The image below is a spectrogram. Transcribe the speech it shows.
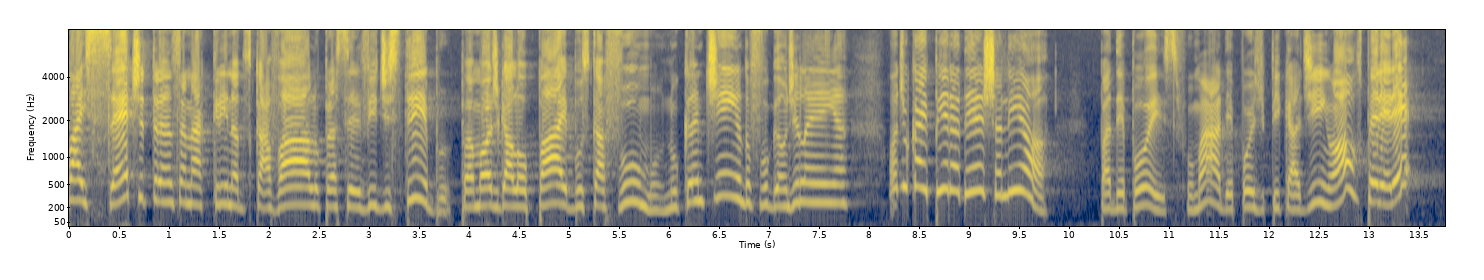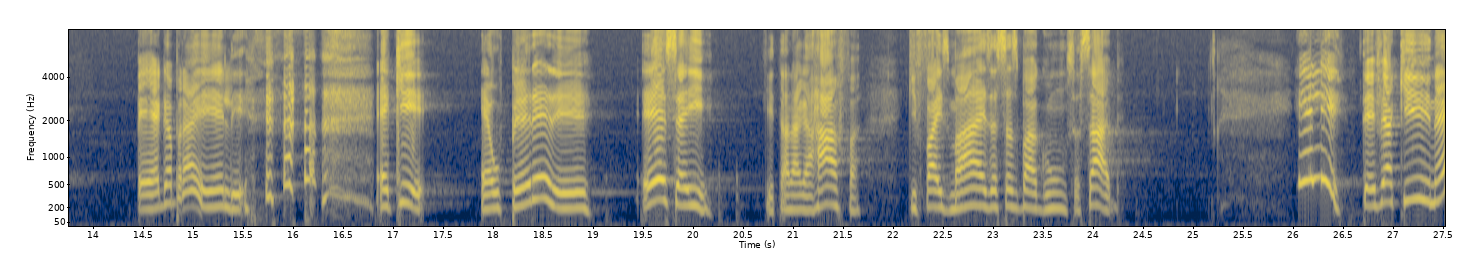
faz sete tranças na crina dos cavalos para servir de estribo, para modo galopar e buscar fumo no cantinho do fogão de lenha, onde o caipira deixa ali, ó, para depois fumar, depois de picadinho, ó, os pererê, pega para ele. é que é o pererê, esse aí que tá na garrafa, que faz mais essas bagunças, sabe? Ele teve aqui, né?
